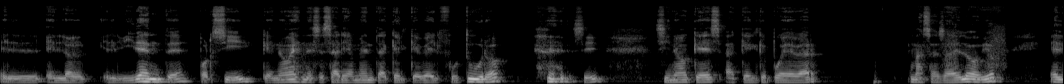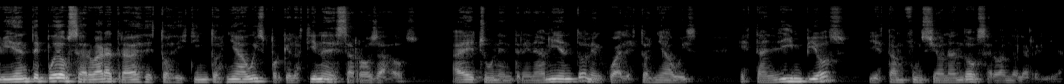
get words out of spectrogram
el, el, vidente por sí, que no es necesariamente aquel que ve el futuro, ¿sí? sino que es aquel que puede ver más allá del obvio, el vidente puede observar a través de estos distintos ñawis porque los tiene desarrollados. Ha hecho un entrenamiento en el cual estos ñawis están limpios y están funcionando observando la realidad.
